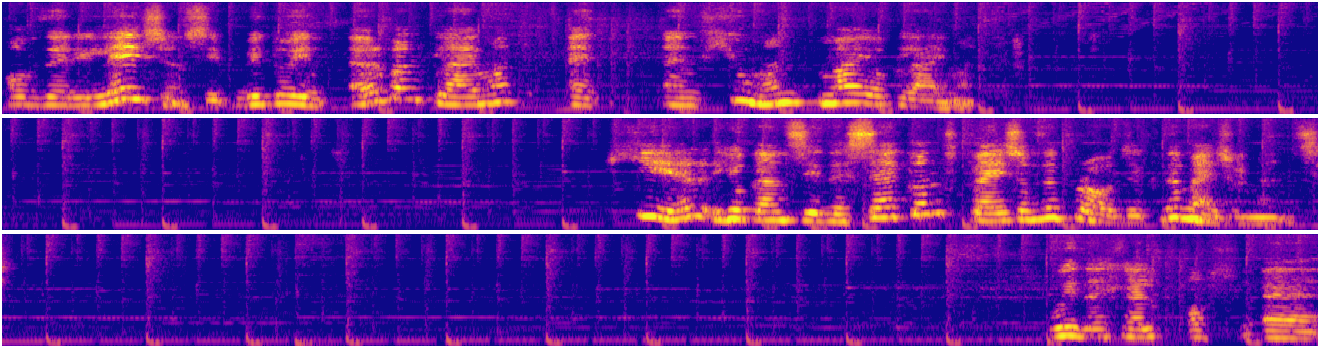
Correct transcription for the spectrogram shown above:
of the relationship between urban climate and, and human bioclimate. Here you can see the second phase of the project, the measurements. With the help of uh,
